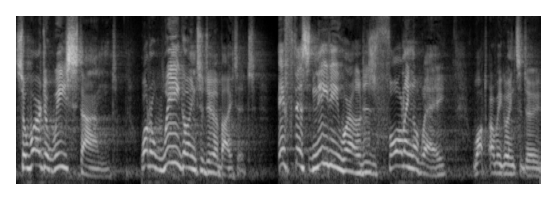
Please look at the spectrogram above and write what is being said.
So, where do we stand? What are we going to do about it? If this needy world is falling away, what are we going to do?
